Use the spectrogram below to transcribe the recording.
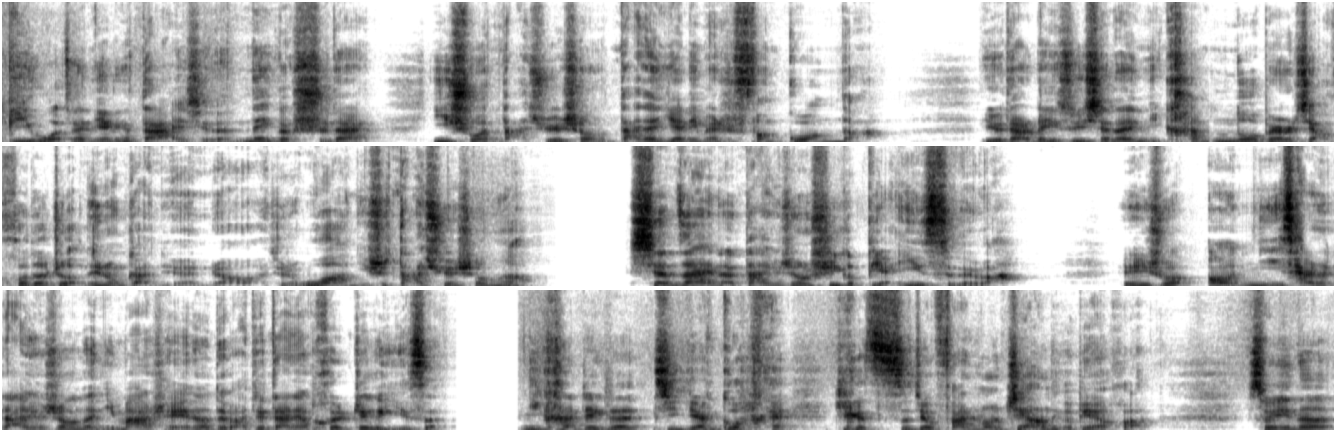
比我在年龄大一些的那个时代，一说大学生，大家眼里面是放光的，有点类似于现在你看诺贝尔奖获得者那种感觉，你知道吧？就是哇，你是大学生啊！现在呢，大学生是一个贬义词，对吧？人家说哦，你才是大学生呢，你骂谁呢？对吧？就大家会这个意思。你看这个几年过来，这个词就发生了这样的一个变化。所以呢，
